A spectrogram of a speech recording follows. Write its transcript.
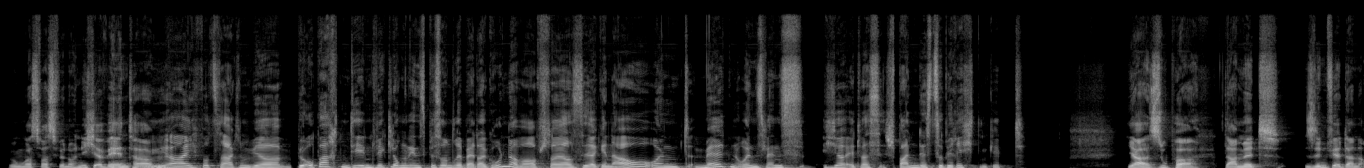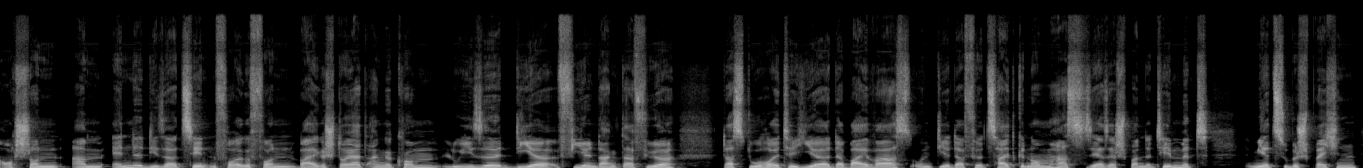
Irgendwas, was wir noch nicht erwähnt haben? Ja, ich würde sagen, wir beobachten die Entwicklungen insbesondere bei der Grunderwerbsteuer sehr genau und melden uns, wenn es hier etwas Spannendes zu berichten gibt. Ja, super. Damit sind wir dann auch schon am Ende dieser zehnten Folge von Beigesteuert angekommen. Luise, dir vielen Dank dafür, dass du heute hier dabei warst und dir dafür Zeit genommen hast, sehr, sehr spannende Themen mit mir zu besprechen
